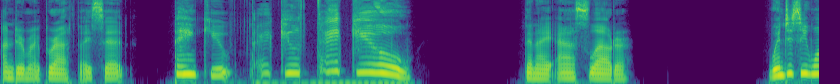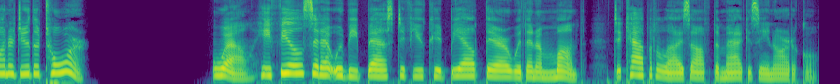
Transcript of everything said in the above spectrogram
Under my breath, I said, Thank you, thank you, thank you. Then I asked louder, When does he want to do the tour? Well, he feels that it would be best if you could be out there within a month to capitalize off the magazine article.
